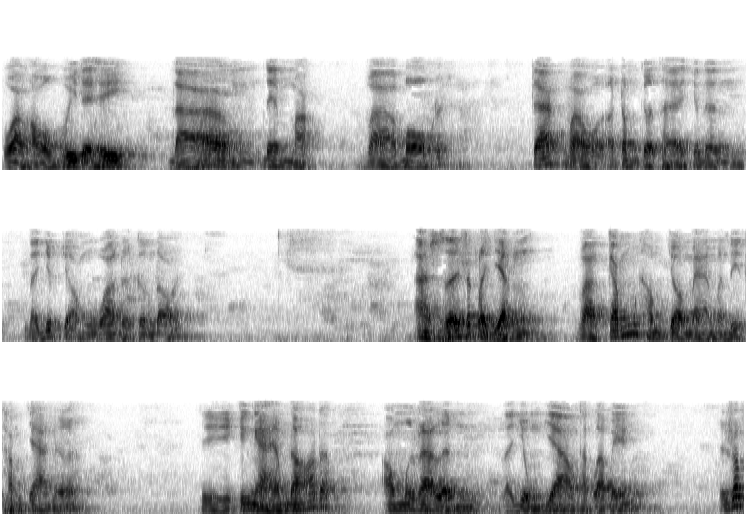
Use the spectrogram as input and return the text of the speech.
hoàng hậu vi đề hy đã đem mật và bột đó trát vào ở trong cơ thể cho nên đã giúp cho ông qua được cơn đói. A à, giới rất là giận và cấm không cho mẹ mình đi thăm cha nữa. Thì cái ngày hôm đó đó ông mới ra lệnh là dùng dao thật là bén róc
